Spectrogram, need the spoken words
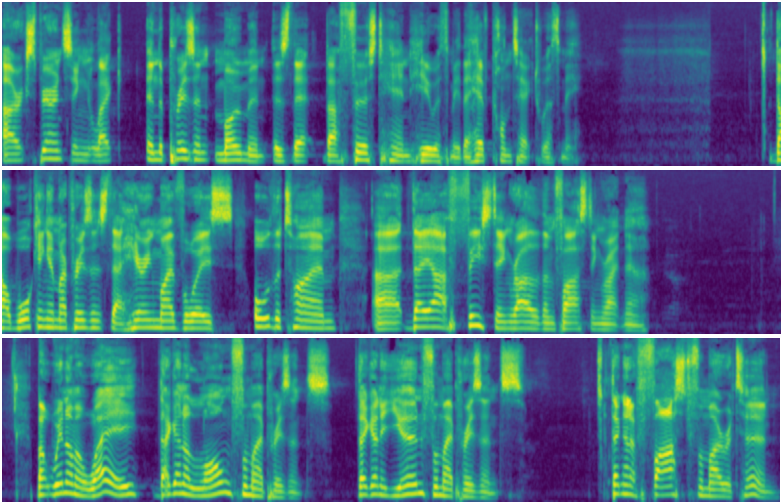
are experiencing, like in the present moment, is that they're firsthand here with me. They have contact with me. They're walking in my presence, they're hearing my voice all the time. Uh, they are feasting rather than fasting right now. But when I'm away, they're going to long for my presence. They're going to yearn for my presence. They're going to fast for my return.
